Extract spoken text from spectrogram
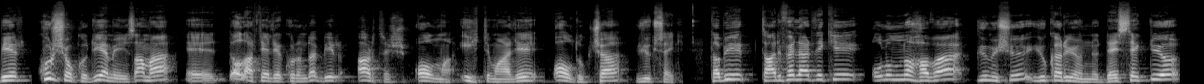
Bir kur şoku diyemeyiz ama e, dolar TL kurunda bir artış olma ihtimali oldukça yüksek. Tabii tarifelerdeki olumlu hava gümüşü yukarı yönlü destekliyor.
